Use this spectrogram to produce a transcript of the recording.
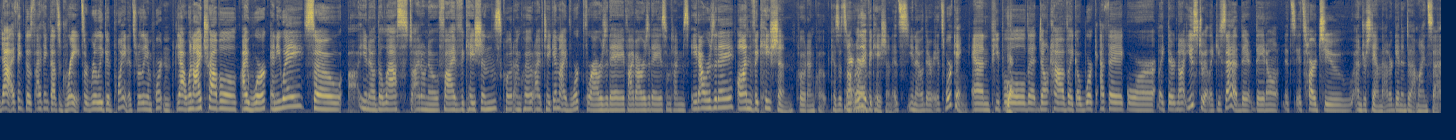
Yeah, I think those I think that's great. It's a really good point. It's really important. Yeah, when I travel, I work anyway. So, uh, you know, the last, I don't know, 5 vacations, quote unquote, I've taken, I've worked 4 hours a day, 5 hours a day, sometimes 8 hours a day on vacation, quote unquote, because it's not mm-hmm. really a vacation. It's, you know, there it's working. And people yeah. that don't have like a work ethic or like they're not used to it, like you said, they they don't it's it's hard to understand that or get into that mindset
